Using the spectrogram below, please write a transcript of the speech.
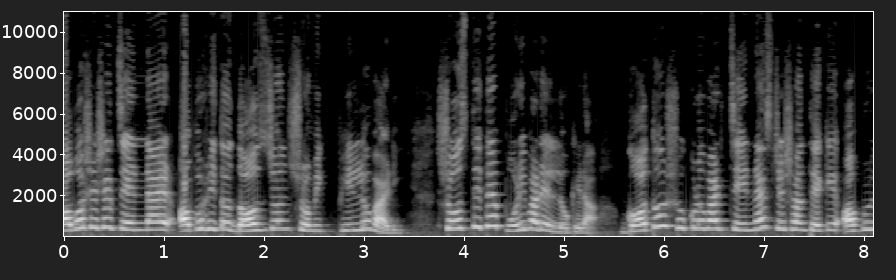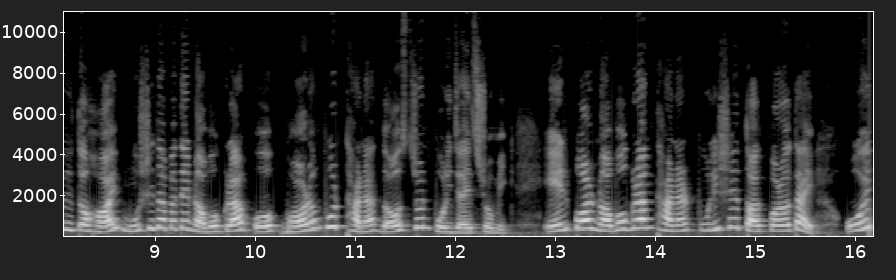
অবশেষে চেন্নাইয়ের অপহৃত দশজন শ্রমিক ফিরল বাড়ি। স্বস্তিতে পরিবারের লোকেরা। গত শুক্রবার চেন্নাই স্টেশন থেকে অপহৃত হয় মুর্শিদাবাদের নবগ্রাম ও বহরমপুর থানার দশজন পরিযায়ী শ্রমিক। এরপর নবগ্রাম থানার পুলিশের তৎপরতায় ওই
